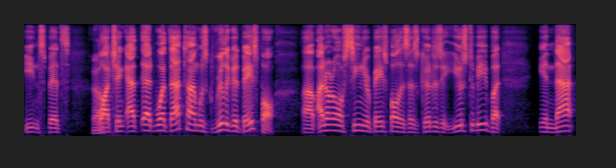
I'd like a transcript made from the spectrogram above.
eating spits, Yeah. watching at, at what that time was really good baseball. Uh, I don't know if senior baseball is as good as it used to be, but in that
